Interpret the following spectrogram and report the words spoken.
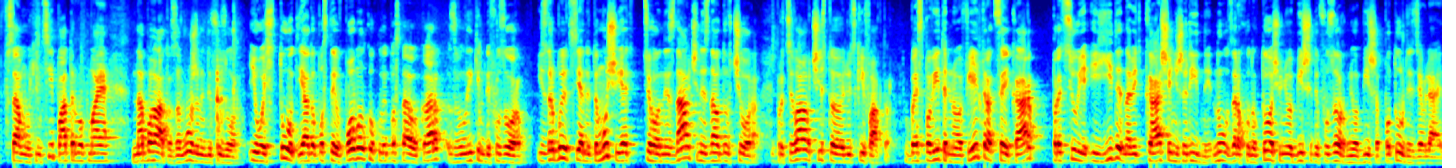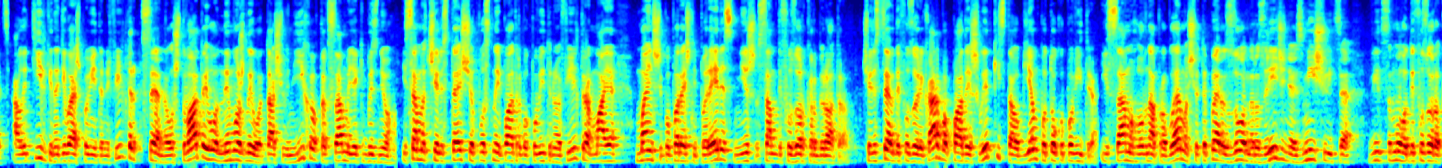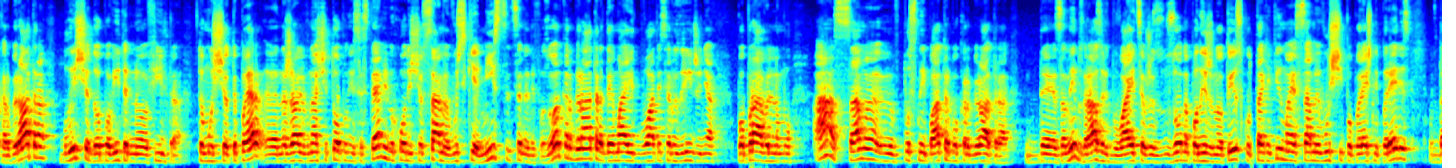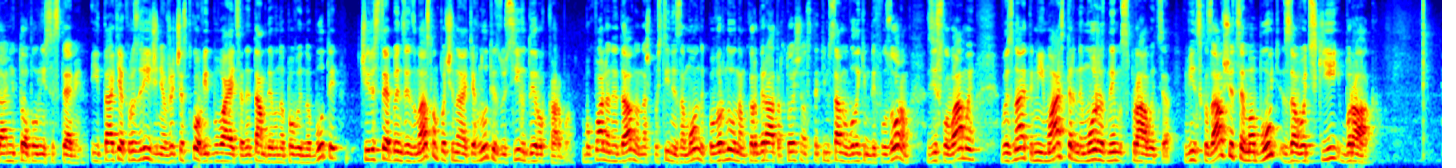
в самому кінці патрубок має набагато завужений дифузор. І ось тут я допустив помилку, коли поставив карп з великим дифузором. І зробив це я не тому, що я цього не знав чи не знав до вчора. Працював чисто людський фактор. Без повітряного фільтра цей карп працює і їде навіть краще, ніж рідний. Ну, за рахунок того, що в нього більше дифузор, в нього більша потужність з'являється. Але тільки надіваєш повітряний фільтр, все, налаштувати його неможливо, так що він їхав так само, як і без нього. І саме через те, що впускний патрубок повітряного фільтра має менший поперечний переріз, ніж сам дифузор карбюратора. Через це в дифузорі карба падає швидкість та об'єм потоку повітря. І саме головна проблема, що тепер зона розрідження зміщується від самого дифузора карбюратора ближче до повітряного фільтра. Тому що тепер, е, на жаль, в нашій топливній системі виходить, що саме вузьке місце це не дифузор карбюратора, де має відбуватися розрідження по правильному, а саме е, впускний патрубок карбюратора, де за ним зразу відбувається вже зона пониженого тиску, так як він має саме поперечний переріз в даній топливній системі. І так як розрідження вже частково відбувається не там, де воно повинно бути, через це бензин з маслом починає тягнути з усіх дирок карбо. Буквально недавно наш постійний замовник повернув нам карбюратор точно з таким самим великим дифузором зі словами: ви знаєте, мій майстер не може з ним справитися. Він сказав, що це, мабуть, заводський брак.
